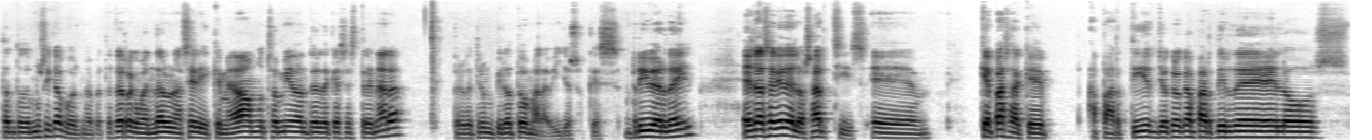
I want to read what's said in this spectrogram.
tanto de música, pues me apetece recomendar una serie que me daba mucho miedo antes de que se estrenara, pero que tiene un piloto maravilloso, que es Riverdale. Es la serie de los Archies. ¿Qué pasa? Que a partir, yo creo que a partir de los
